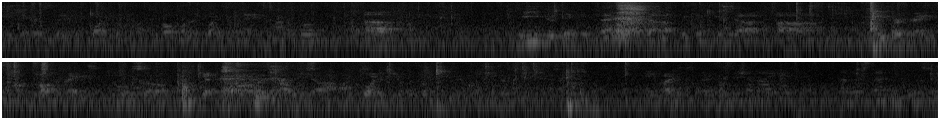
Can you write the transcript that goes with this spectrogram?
indicators, the quality of an article or the quality of an article. Um, we do think, in fact, that uh, we can use uh, uh, paper grades, block grades to also get the uh, quality of the product. In my presentation, I understand you say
